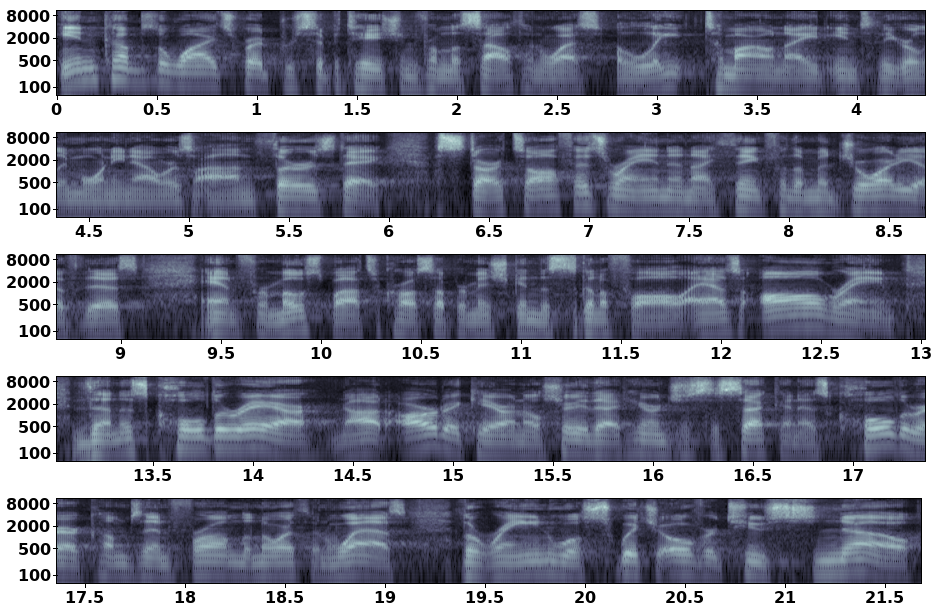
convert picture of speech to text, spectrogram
In comes the widespread precipitation from the south and west late tomorrow night into the early morning hours on Thursday. Starts off as rain, and I think for the majority of this and for most spots across upper Michigan, this is going to fall as all rain. Then as colder air, not Arctic air, and I'll show you that here in just a second, as colder air comes in from the north and west, the rain will switch over to snow,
